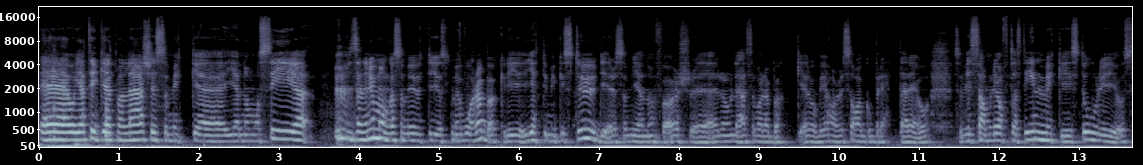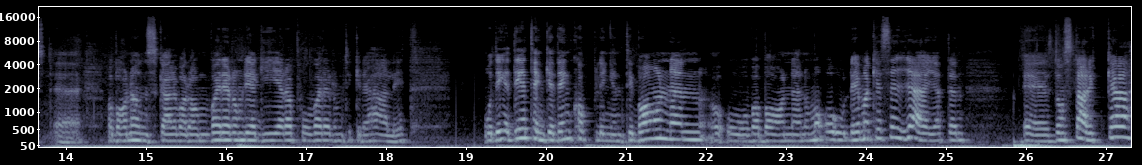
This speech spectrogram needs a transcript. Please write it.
Eh, och jag tänker att man lär sig så mycket genom att se Sen är det många som är ute just med våra böcker. Det är jättemycket studier som genomförs. Eh, de läser våra böcker och vi har sagoberättare. Och, så vi samlar oftast in mycket historier just. Eh, vad barn önskar, vad, de, vad är det de reagerar på, vad är det de tycker är härligt. Och det, det tänker jag, den kopplingen till barnen och, och vad barnen... Och, och, det man kan säga är att den, eh, de starka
